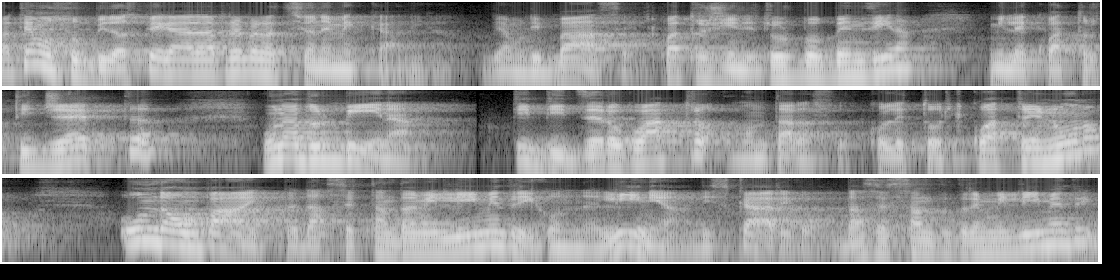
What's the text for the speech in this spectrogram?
Partiamo subito a spiegare la preparazione meccanica. Abbiamo di base il 4 cilindri turbo benzina 1400 T-Jet, una turbina TD04 montata su collettori 4 in 1, un downpipe da 70 mm con linea di scarico da 63 mm,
